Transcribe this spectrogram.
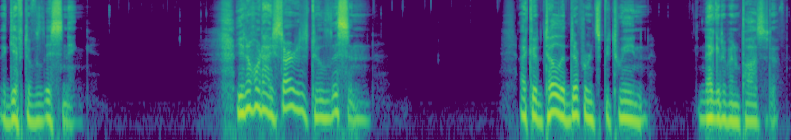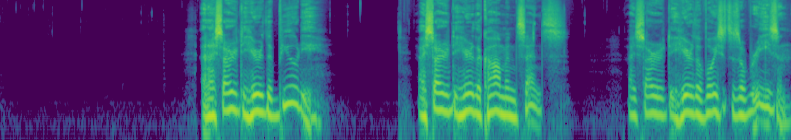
the gift of listening. You know, when I started to listen, I could tell the difference between negative and positive. And I started to hear the beauty. I started to hear the common sense. I started to hear the voices of reason.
